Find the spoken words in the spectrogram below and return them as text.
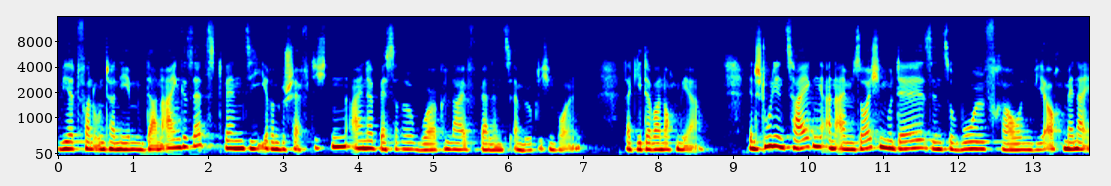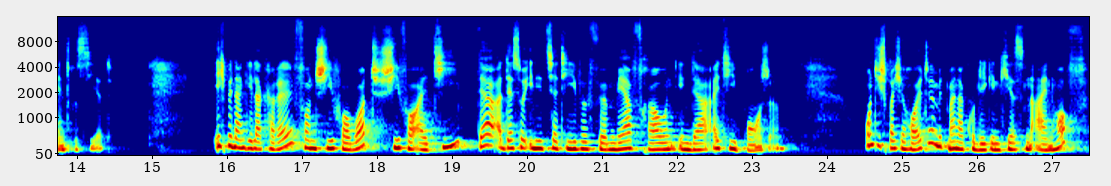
wird von Unternehmen dann eingesetzt, wenn sie ihren Beschäftigten eine bessere Work-Life-Balance ermöglichen wollen. Da geht aber noch mehr. Denn Studien zeigen, an einem solchen Modell sind sowohl Frauen wie auch Männer interessiert. Ich bin Angela Karell von She4What, She4IT, der Adesso-Initiative für mehr Frauen in der IT-Branche. Und ich spreche heute mit meiner Kollegin Kirsten Einhoff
